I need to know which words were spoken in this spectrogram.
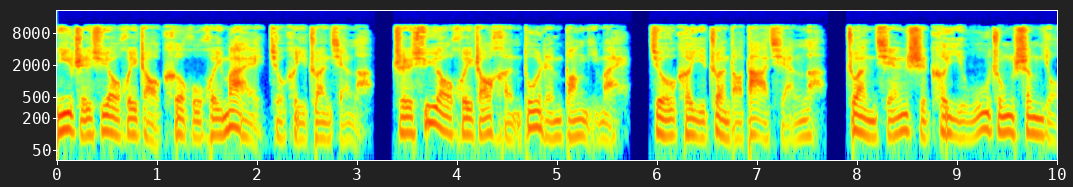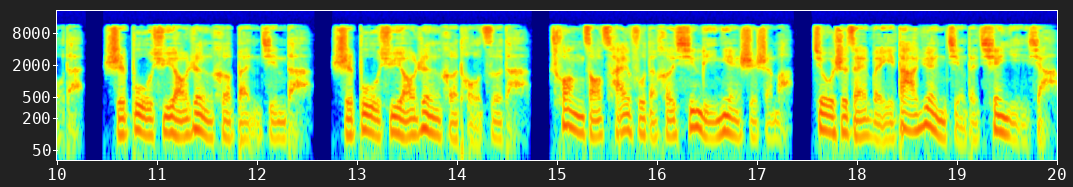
你只需要会找客户、会卖就可以赚钱了，只需要会找很多人帮你卖。就可以赚到大钱了。赚钱是可以无中生有的，是不需要任何本金的，是不需要任何投资的。创造财富的核心理念是什么？就是在伟大愿景的牵引下，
